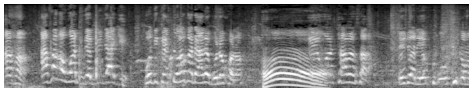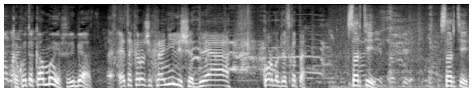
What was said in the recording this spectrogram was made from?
Ahan, a fa ka wari tigɛ bi jaaje politikɛ tɔgɔ ka da ale bolo kɔnɔ e ye А, wari caman sa o какой-то камыш, ребят. Это, короче, хранилище для корма для скота. Сорти. Сорти.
